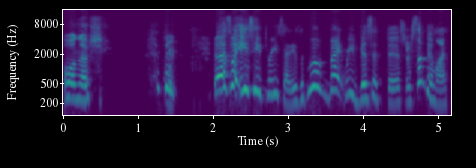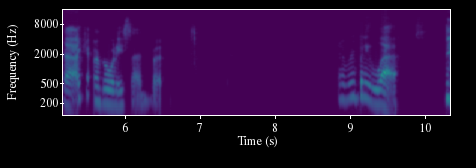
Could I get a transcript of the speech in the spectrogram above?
Well, no, she, they're That's what EC3 said. He's like, we might revisit this or something like that. I can't remember what he said, but everybody left. I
